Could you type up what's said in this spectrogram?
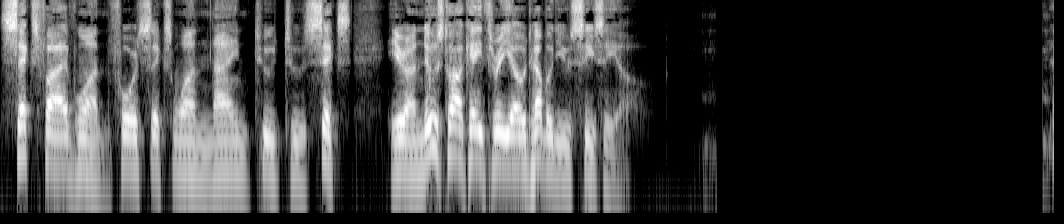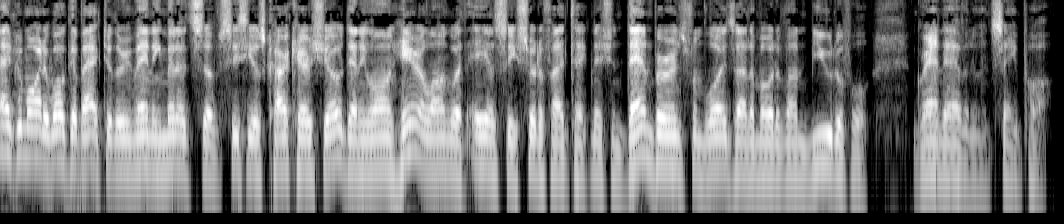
651 461 9226 here on News Talk 830 WCCO. And good morning. Welcome back to the remaining minutes of CCO's Car Care Show. Danny Long here, along with ASE certified technician Dan Burns from Lloyd's Automotive on beautiful Grand Avenue in St. Paul.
